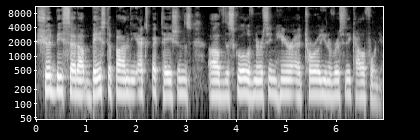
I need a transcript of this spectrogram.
should be set up based upon the expectations of the School of Nursing here at Touro University, California.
